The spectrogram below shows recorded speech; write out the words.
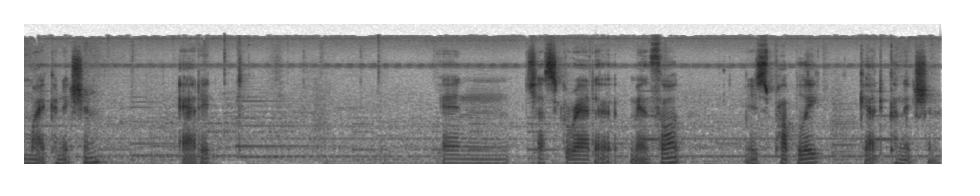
my connection, add it, and just create a method is public get connection.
